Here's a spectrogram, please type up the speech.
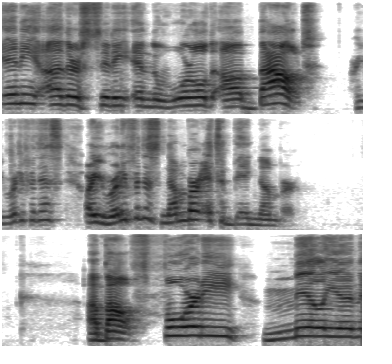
any other city in the world. About, are you ready for this? Are you ready for this number? It's a big number. About 40 million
